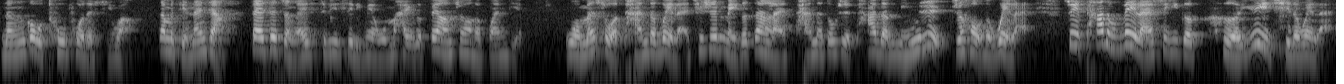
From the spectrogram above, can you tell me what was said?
能够突破的希望。那么简单讲，在这整个 SCPC 里面，我们还有一个非常重要的观点：我们所谈的未来，其实每个站来谈的都是他的明日之后的未来，所以他的未来是一个可预期的未来。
